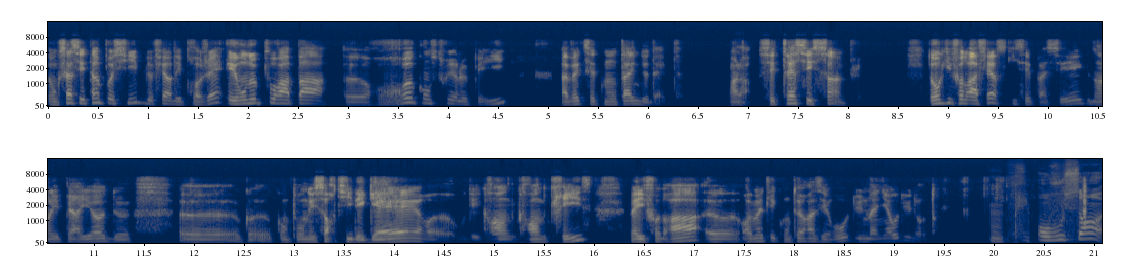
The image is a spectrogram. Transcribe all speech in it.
Donc ça, c'est impossible de faire des projets et on ne pourra pas reconstruire le pays avec cette montagne de dettes. Voilà, c'est assez simple. Donc il faudra faire ce qui s'est passé dans les périodes euh, quand on est sorti des guerres euh, ou des grandes grandes crises. Ben, il faudra euh, remettre les compteurs à zéro d'une manière ou d'une autre. Hum. On vous sent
